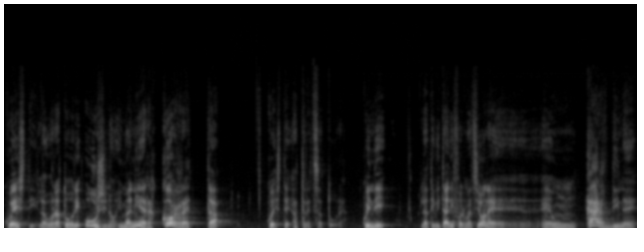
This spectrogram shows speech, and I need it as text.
questi lavoratori usino in maniera corretta queste attrezzature. Quindi l'attività di formazione è un cardine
